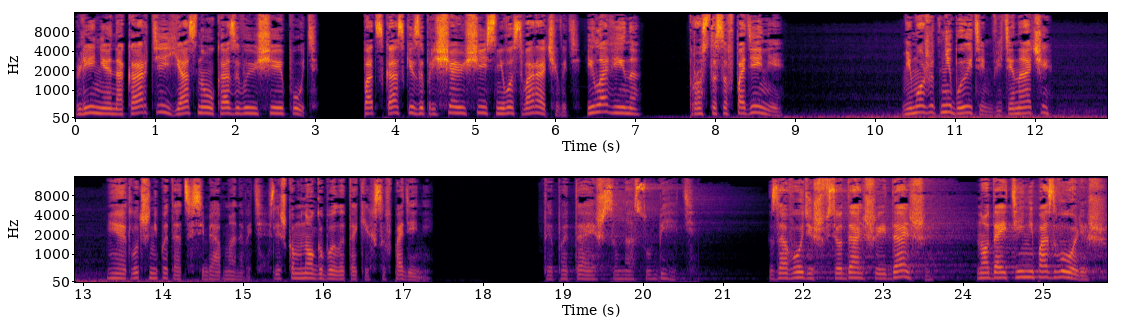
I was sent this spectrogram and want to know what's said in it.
Линия на карте, ясно указывающая путь. Подсказки, запрещающие с него сворачивать. И лавина. Просто совпадение. Не может не быть им, ведь иначе... Нет, лучше не пытаться себя обманывать. Слишком много было таких совпадений. Ты пытаешься нас убить. Заводишь все дальше и дальше, но дойти не позволишь.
